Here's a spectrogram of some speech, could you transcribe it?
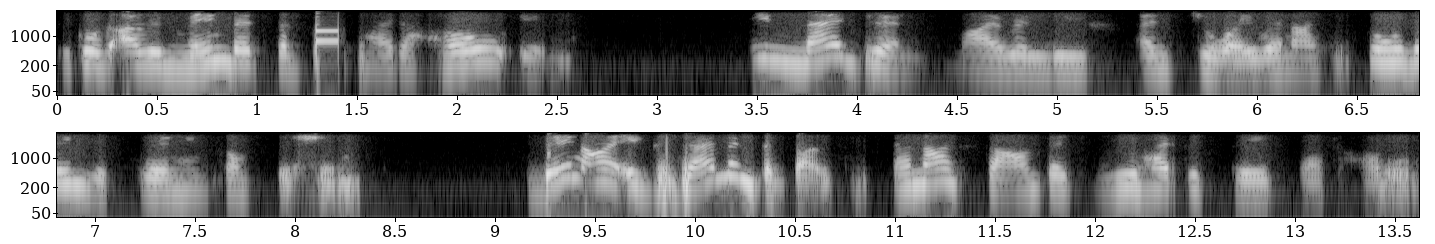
because I remembered the boat had a hole in. Imagine my relief and joy when I saw them returning from fishing. Then I examined the boat and I found that you had repaired that hole.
